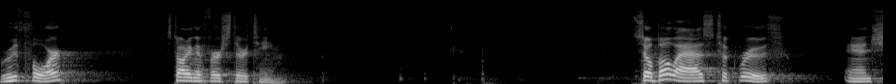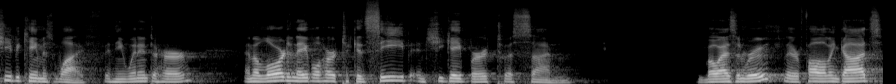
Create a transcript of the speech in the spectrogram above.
Ruth 4, starting with verse 13. So Boaz took Ruth, and she became his wife, and he went into her. And the Lord enabled her to conceive, and she gave birth to a son. Boaz and Ruth, they're following God's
